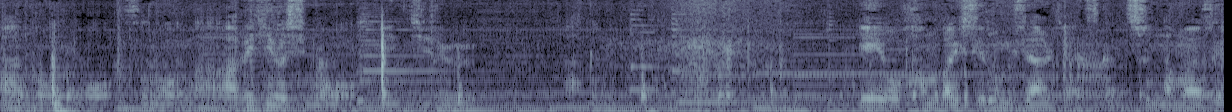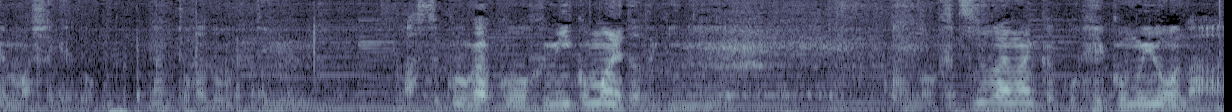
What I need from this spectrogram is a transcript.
あの阿部寛の演じるあの絵を販売してるお店あるじゃないですか。ちょっと名前忘れましたけどなんとかどうっていう。あそこがこう踏み込まれた時にあの普通はなんかこうへこむような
